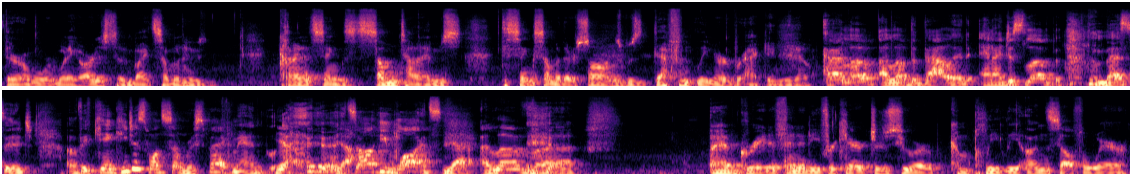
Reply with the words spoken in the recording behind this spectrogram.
they're award winning artists to invite someone who's kind of sings sometimes to sing some of their songs was definitely nerve wracking, you know. And I love I love the ballad, and I just love the, message of the king. He just wants some respect, man. Yeah, that's yeah. all he wants. Yeah, I love. Uh, I have great affinity for characters who are completely unself aware.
